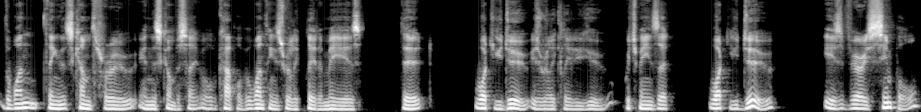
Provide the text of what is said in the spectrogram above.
the one thing that's come through in this conversation, well, couple, but one thing that's really clear to me is that what you do is really clear to you, which means that what you do is very simple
